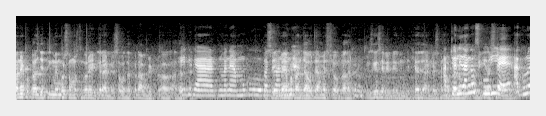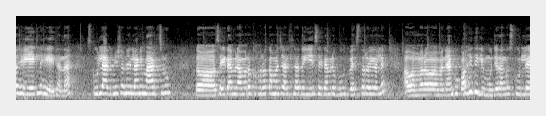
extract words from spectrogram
মানে টোটাল যেতিক মেম্বর সমস্তଙ୍କର ଏଠିକାର ଆଡ୍ରେସ୍ ଆଉ ଆଧାର କାର୍ଡ଼ ଅପଡେଟ୍ ଏଠି କାର୍ଡ଼ ମାନେ ଆମକୁ ବର୍ତ୍ତମାନ ବର୍ତ୍ତମାନ ଯାଉଛେ ଆମେ ଆଧାର କାର୍ଡ଼ ଅଫିସରେ ସେଠି ଦେଖିବା ଆଡ୍ରେସ୍ ଆକ୍ଚୁଆଲି ତାଙ୍କ ସ୍କୁଲରେ ଆଗରୁ ହେଇଯାଇଥିଲେ ହେଇଯାଇଥାନ୍ତା ସ୍କୁଲରେ ଆଡମିସନ୍ ହେଲାଣି ମାର୍ଚ୍ଚରୁ ତ ସେଇ ଟାଇମ୍ରେ ଆମର ଘର କାମ ଚାଲିଥିଲା ତ ଇଏ ସେଇ ଟାଇମ୍ରେ ବହୁତ ବ୍ୟସ୍ତ ରହିଗଲେ ଆଉ ଆମର ମାନେ ଆଙ୍କୁ କହିଥିଲି ମୁଁ ଯେ ତାଙ୍କ ସ୍କୁଲରେ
